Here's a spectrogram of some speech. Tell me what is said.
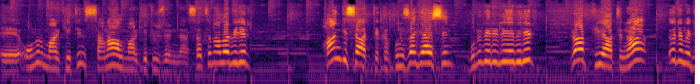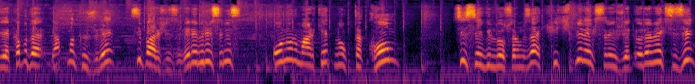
e, Onur Market'in sanal marketi üzerinden satın alabilir. Hangi saatte kapınıza gelsin bunu belirleyebilir. Raf fiyatına ödemede de kapıda yapmak üzere siparişinizi verebilirsiniz. onurmarket.com siz sevgili dostlarımıza hiçbir ekstra ücret ödemeksizin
